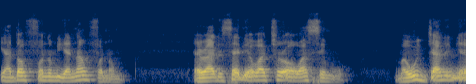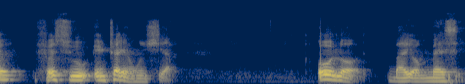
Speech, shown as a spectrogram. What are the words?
yɛ adɔfonom yɛ namfonom awurade sɛdeɛ wakyerɛ wɔ w'asɛm mu ma wogya no nyɛ fasuo ntwa yɛn ho nhyia. O lord by your mercy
